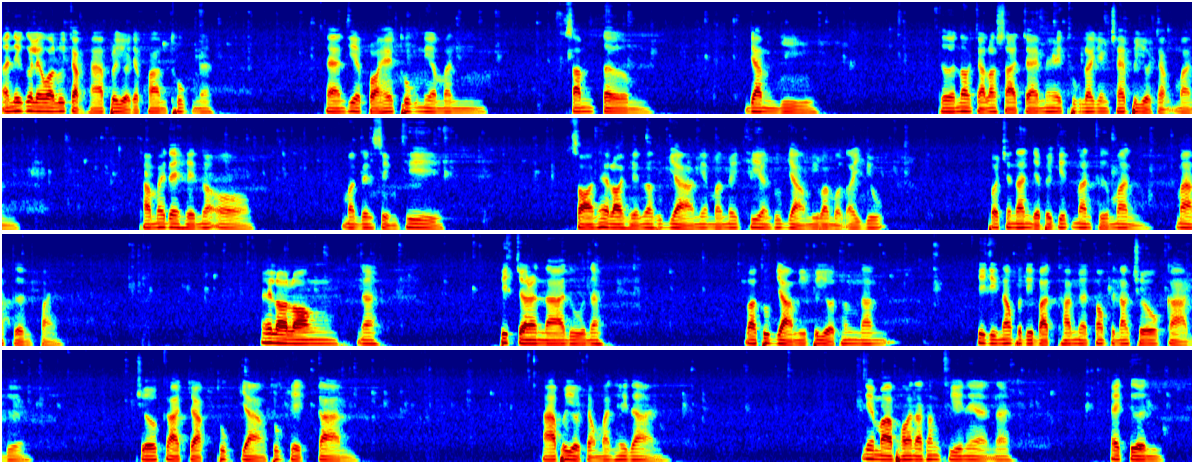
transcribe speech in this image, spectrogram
อันนี้ก็เรียกว่ารู้จักหาประโยชน์จากความทุกข์นะแทนที่จะปล่อยให้ทุกข์เนี่ยมันซ้ำเติมย่ำยี เธอนอกจากรักษาใจไม่ให้ทุกข์แล้วยังใช้ประโยชน์จากมันทำให้ได้เห็นว่าอ๋อมันเป็นสิ่งที่สอนให้เราเห็นว่าทุกอย่างเนี่ยมันไม่เที่ยงทุกอย่างมีวันหมดอายุ เพราะฉะนั้นอย่าไปยึดมั่นถือมั่นมากเกินไป ให้เราลองนะพิจารณาดูนะว่าทุกอย่างมีประโยชน์ทั้งนั้น ที่จริงนักปฏิบัติธรรมเนี่ยต้องเป็นนักเฉวยโอกาสด้วย เฉวยโอกาสจากทุกอย่างทุกเหตุการณ์ หาประโยชน์จากมันให้ได้ เนี่ยมาภานาทั้งทีเนี่ยนะให้เตือน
